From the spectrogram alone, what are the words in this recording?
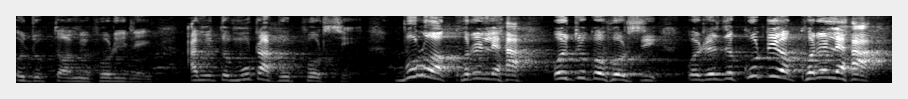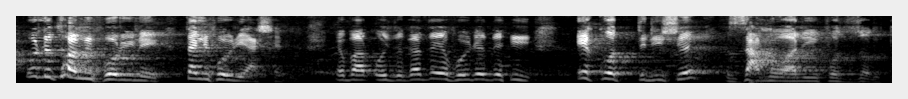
ওইটুক তো আমি পড়ি নাই। আমি তো মোটা টুক পড়ছি। বড় অক্ষরে লেখা, ওইটুকু পড়ছি। ওইটা যে কুটি অক্ষরে লেখা, ওইটা তো আমি পড়ি নেই। তাইলে পড়ে আসেন। এবার ওই জায়গাতে পড়ে দেখি, একত্রিশে জানুয়ারি পর্যন্ত।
